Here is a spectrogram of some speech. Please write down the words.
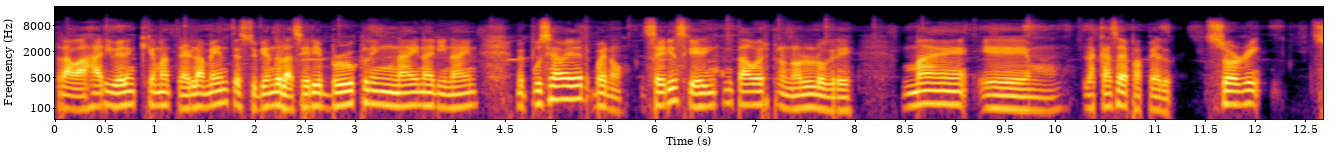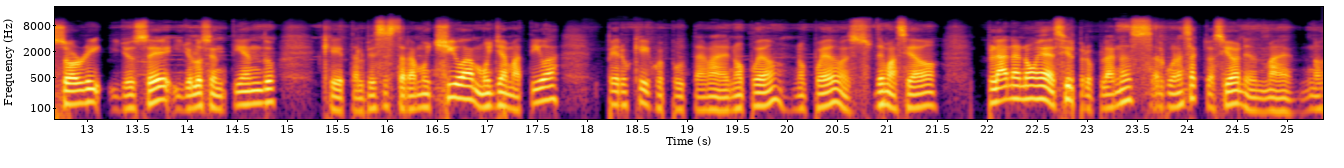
trabajar y ver en qué mantener la mente. Estoy viendo la serie Brooklyn 999. Me puse a ver, bueno, series que he intentado ver, pero no lo logré. Mae, em, La Casa de Papel. Sorry, sorry, yo sé y yo los entiendo que tal vez estará muy chiva, muy llamativa, pero que hijo de puta madre, no puedo, no puedo, es demasiado plana, no voy a decir, pero planas algunas actuaciones, madre, no,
